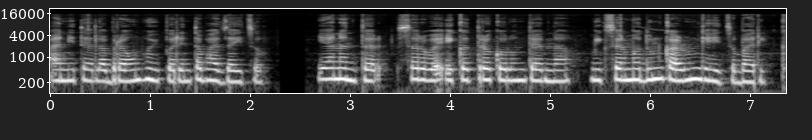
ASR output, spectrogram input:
आणि त्याला ब्राऊन होईपर्यंत भाजायचं. यानंतर सर्व एकत्र करून त्यांना मिक्सरमधून काढून घ्यायचं बारीक.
